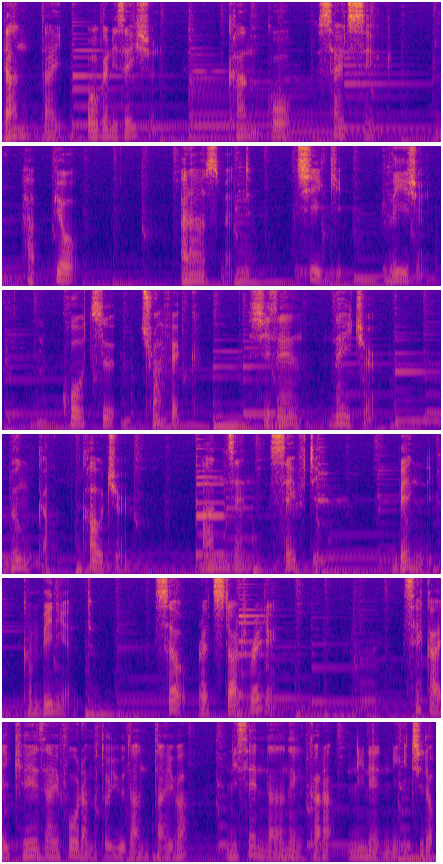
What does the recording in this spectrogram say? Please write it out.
団体 Organization 観光 Sightseeing 発表 Announcement 地域 Region 交通 Traffic 自然 Nature 文化 Culture 安全 Safety 便利 Convenient So, let's start reading. 世界経済フォーラムという団体は2007年から2年に一度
